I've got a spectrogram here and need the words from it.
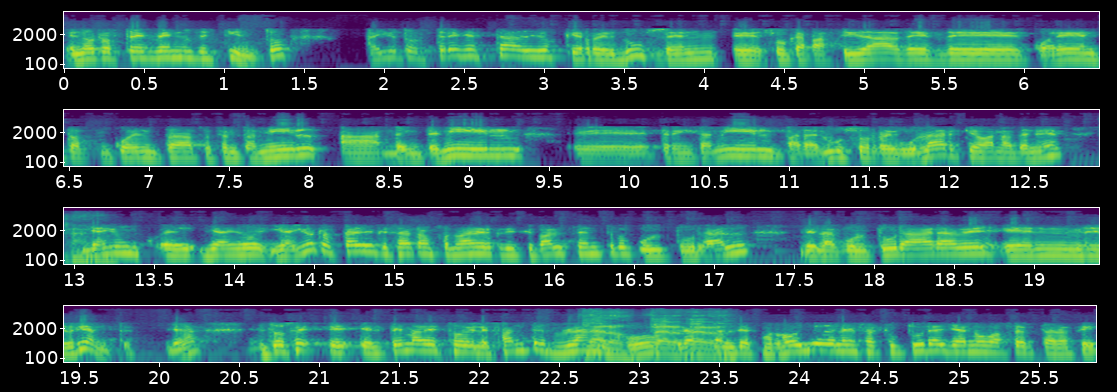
en otros tres venues distintos hay otros tres estadios que reducen eh, su capacidad desde 40, 50, 60 mil a 20 mil, eh, 30 mil para el uso regular que van a tener. Y hay un eh, y, hay, otro estadio que se va a transformar en el principal centro cultural de la cultura árabe en Medio Oriente ya entonces eh, el tema de estos elefantes blancos hasta el desarrollo de la infraestructura ya no va a ser tan así.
